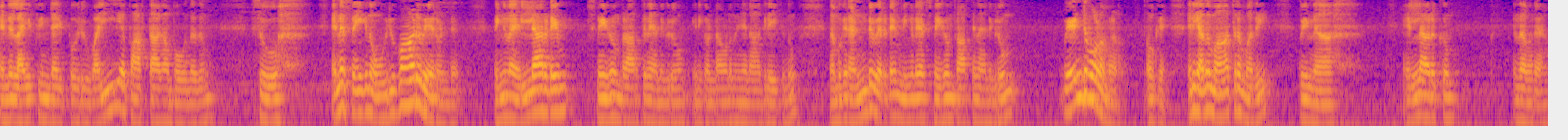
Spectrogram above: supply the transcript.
എന്റെ ലൈഫിന്റെ ഇപ്പൊ ഒരു വലിയ പാർട്ടാകാൻ പോകുന്നതും. സോ എന്നെ സ്നേഹിക്കുന്ന ഒരുപാട് പേരുണ്ട്. നിങ്ങളെ എല്ലാവരുടെയും സ്നേഹവും പ്രാർത്ഥന അനുഗ്രഹവും എനിക്കുണ്ടാവണമെന്ന് ഞാൻ ആഗ്രഹിക്കുന്നു. നമുക്ക് രണ്ടുപേരുടെയും നിങ്ങളുടെ സ്നേഹവും പ്രാർത്ഥന അനുഗ്രഹവും വേണ്ടുവോളം വേണം. ഓക്കെ. എനിക്ക് അത് മാത്രം മതി. പിന്നെ എല്ലാവർക്കും എന്താ പറയാ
